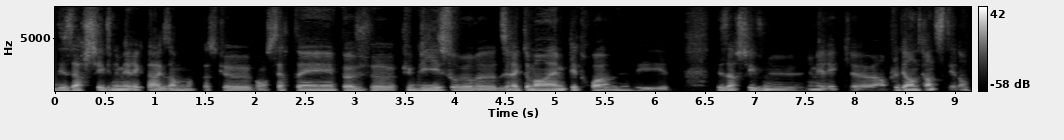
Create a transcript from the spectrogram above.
des archives numériques, par exemple, parce que bon, certains peuvent euh, publier sur, euh, directement en MP3 des, des archives numériques euh, en plus grande quantité. Donc,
